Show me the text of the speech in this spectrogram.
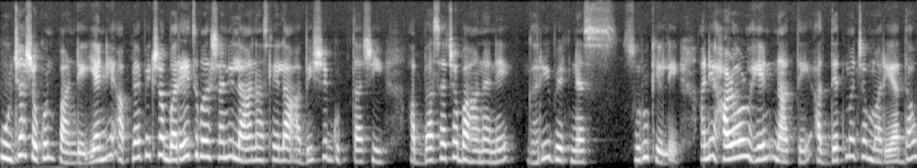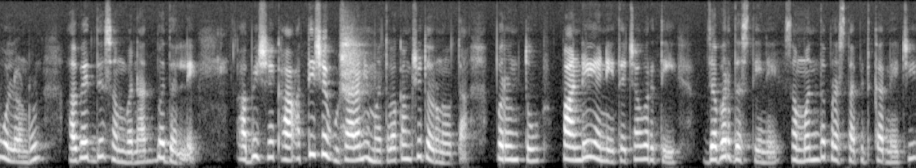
पूजा शकुन पांडे यांनी आपल्यापेक्षा बरेच वर्षांनी लहान असलेला अभिषेक गुप्ताशी अभ्यासाच्या बहाण्याने घरी भेटण्यास सुरू केले आणि हळूहळू हे नाते अध्यात्माच्या मर्यादा ओलांडून अवैध संबंधात बदलले. अभिषेक हा अतिशय हुशार आणि महत्त्वाकांक्षी तरुण होता. परंतु पांडे यांनी त्याच्यावरती जबरदस्तीने संबंध प्रस्थापित करण्याची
